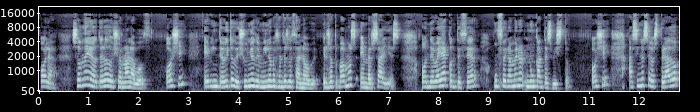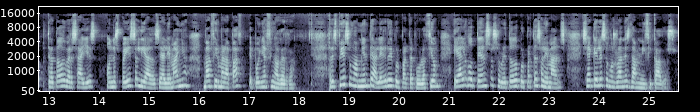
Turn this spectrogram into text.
Ola, son Daniel Otero do xornal A Voz. Hoxe é 28 de xuño de 1919 e nos atopamos en Versalles, onde vai acontecer un fenómeno nunca antes visto. Hoxe, asínase o esperado Tratado de Versalles, onde os países aliados e Alemanha van firmar a paz e poñer fin á guerra. Respírase un ambiente alegre por parte da población e algo tenso sobre todo por parte dos alemáns, xa que eles son os grandes damnificados.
